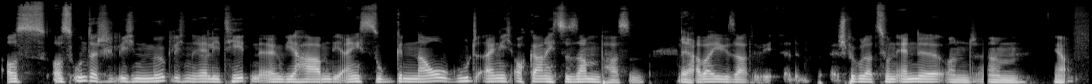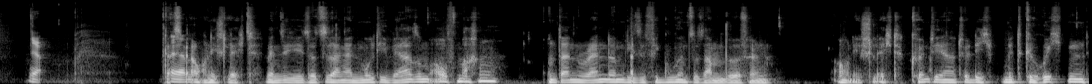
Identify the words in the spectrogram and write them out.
aus, aus unterschiedlichen möglichen Realitäten irgendwie haben, die eigentlich so genau gut eigentlich auch gar nicht zusammenpassen. Ja. Aber wie gesagt, Spekulation Ende und ähm, ja. Ja. Das Ähm. wäre auch nicht schlecht, wenn sie sozusagen ein Multiversum aufmachen und dann random diese Figuren zusammenwürfeln. Auch nicht schlecht. Könnte ja natürlich mit Gerüchten,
